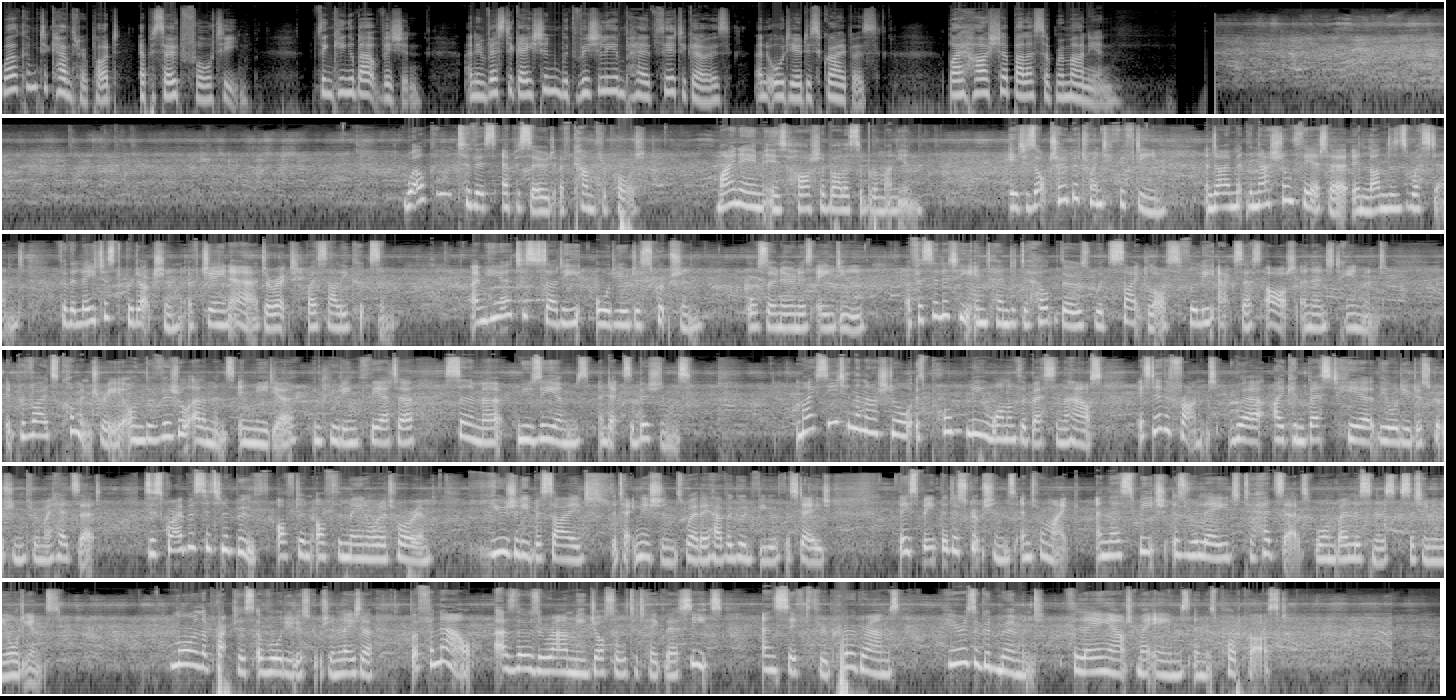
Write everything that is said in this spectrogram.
Welcome to Canthropod, episode 14 Thinking About Vision, an investigation with visually impaired theatregoers and audio describers by Harsha Balasubramanian. Welcome to this episode of Canthropod. My name is Harsha Balasubramanian. It is October 2015, and I am at the National Theatre in London's West End for the latest production of Jane Eyre, directed by Sally Cookson. I'm here to study audio description, also known as AD, a facility intended to help those with sight loss fully access art and entertainment. It provides commentary on the visual elements in media, including theatre, cinema, museums, and exhibitions. My seat in the National is probably one of the best in the house. It's near the front, where I can best hear the audio description through my headset. Describers sit in a booth, often off the main auditorium, usually beside the technicians, where they have a good view of the stage. They speak the descriptions into a mic, and their speech is relayed to headsets worn by listeners sitting in the audience. More on the practice of audio description later, but for now, as those around me jostle to take their seats and sift through programs, here is a good moment for laying out my aims in this podcast.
